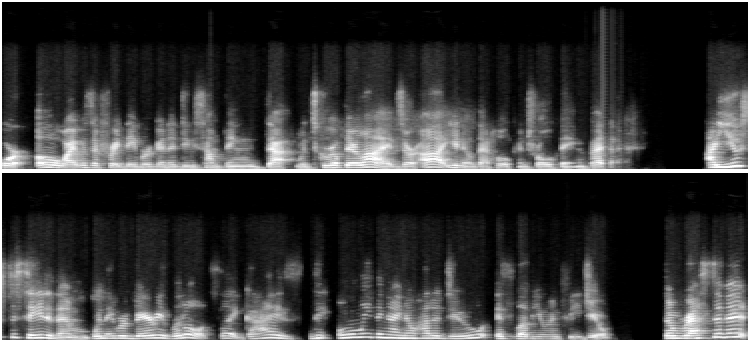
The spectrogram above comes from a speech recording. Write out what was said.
Or, oh, I was afraid they were going to do something that would screw up their lives, or, ah, you know, that whole control thing. But I used to say to them when they were very little, it's like, guys, the only thing I know how to do is love you and feed you. The rest of it,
